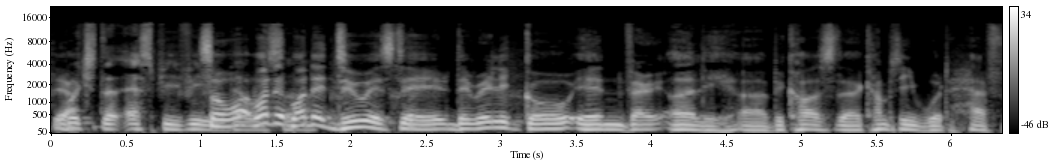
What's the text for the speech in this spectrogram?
Yeah. which the SPV. So what what was, they, what they do is they, they really go in very early uh, because the company would have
